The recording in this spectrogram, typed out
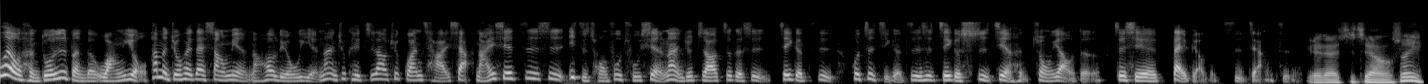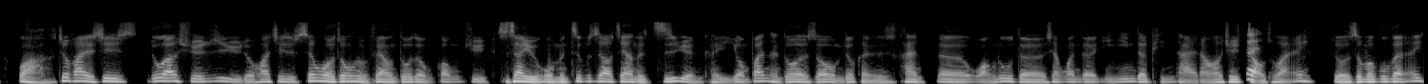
会有很多日本的网友，他们就会在上面然后留言，那你就可以知道去观察一下哪一些字是一直重复出现，那你就知道这个。是这个字或这几个字是这个事件很重要的这些代表的字，这样子。原来是这样，所以哇，就发现其实如果要学日语的话，其实生活中有非常多种工具，只在于我们知不知道这样的资源可以用。不然很多的时候，我们就可能是看呃网络的相关的影音的平台，然后去找出来，哎，有什么部分，哎，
